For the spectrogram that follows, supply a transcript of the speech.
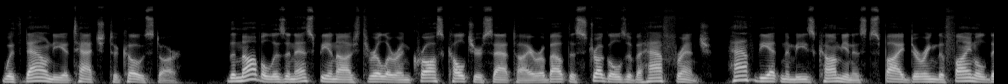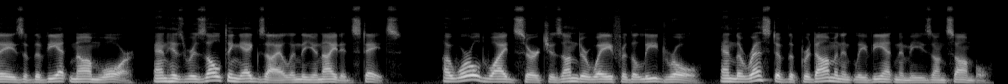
with Downey attached to co-star. The novel is an espionage thriller and cross-culture satire about the struggles of a half-French, half-Vietnamese communist spy during the final days of the Vietnam War and his resulting exile in the United States. A worldwide search is underway for the lead role and the rest of the predominantly Vietnamese ensemble.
